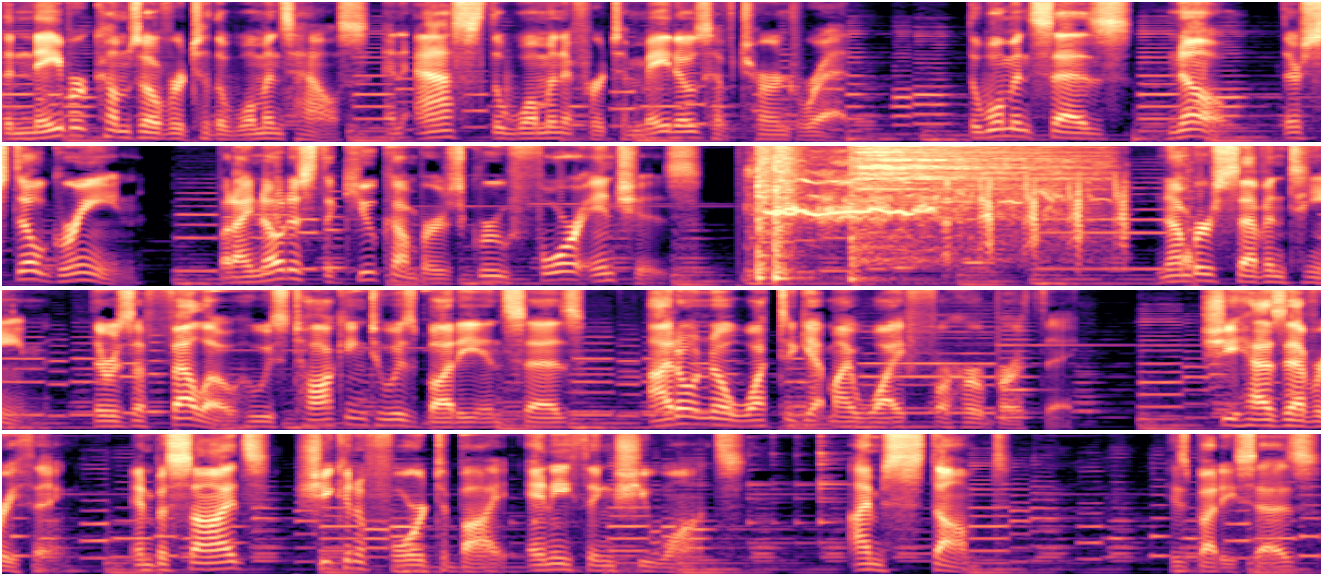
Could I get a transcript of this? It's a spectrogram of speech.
the neighbor comes over to the woman's house and asks the woman if her tomatoes have turned red. The woman says, no, they're still green, but I noticed the cucumbers grew four inches. Number 17. There is a fellow who is talking to his buddy and says, I don't know what to get my wife for her birthday. She has everything, and besides, she can afford to buy anything she wants. I'm stumped. His buddy says,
